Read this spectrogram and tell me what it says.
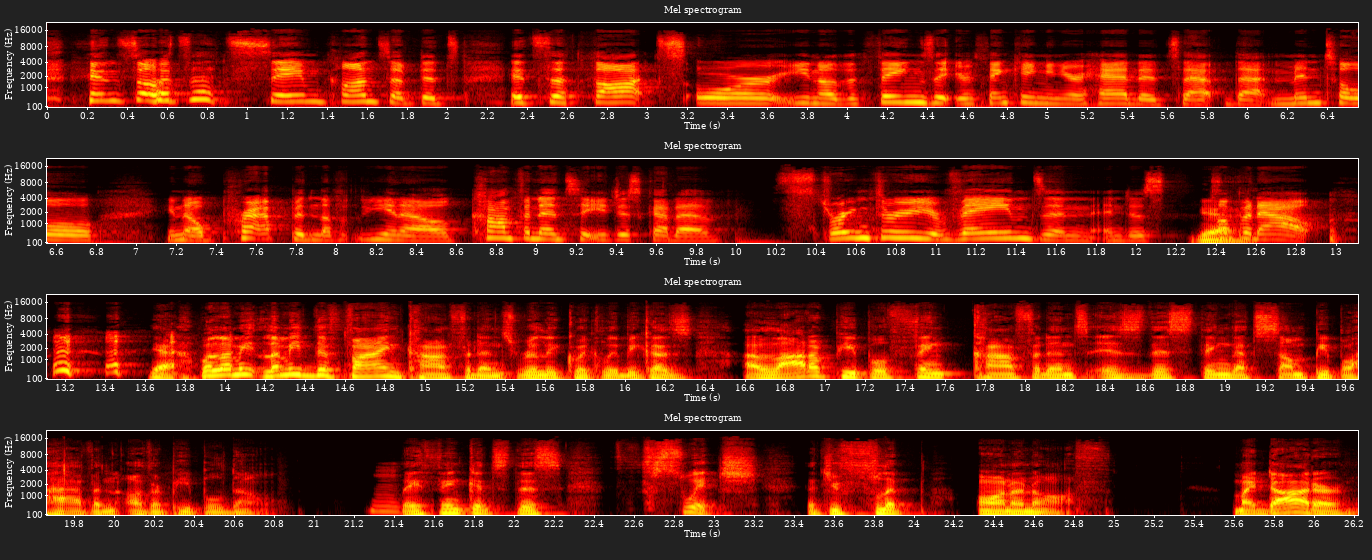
and so it's that same concept. It's, it's the thoughts or, you know, the things that you're thinking in your head. It's that, that mental, you know, prep and the, you know, confidence that you just got to string through your veins and and just yeah. pump it out. yeah. Well, let me let me define confidence really quickly because a lot of people think confidence is this thing that some people have and other people don't. Hmm. They think it's this switch that you flip on and off. My daughter,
